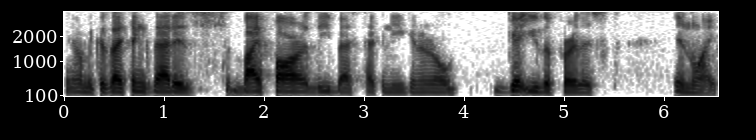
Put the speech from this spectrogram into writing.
you know, because I think that is by far the best technique and it'll get you the furthest in life.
